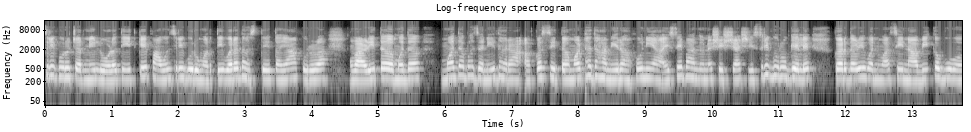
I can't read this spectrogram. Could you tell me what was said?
श्री गुरुचरणी लोळती. इतके पाहून श्री गुरुमूर्ती वरद हस्ते तया कुरुळा वाळीत मद मद भजनी धरा. आकसित मठधामी राहुनिया ऐसे बांधून शिष्याशी श्री गुरु गेले. कर्दळी वनवासी नाविक भू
